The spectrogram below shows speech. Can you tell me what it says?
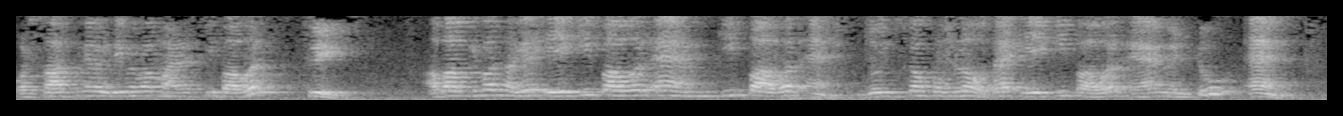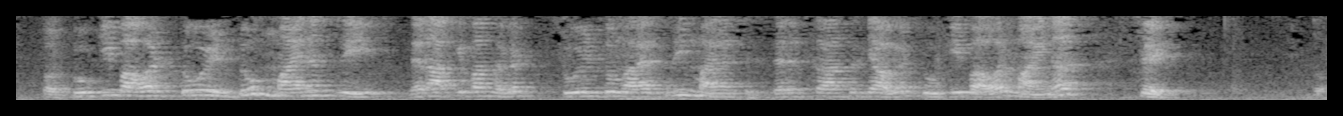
और साथ में रख दी मेरे माइनस की पावर थ्री अब आपके पास आ गया ए की पावर एम की पावर एन जो इसका फॉर्मूला होता है ए की पावर एम इंटू एन तो टू की power two into minus three then आपके पास गया two into minus three minus six then इसका आंसर क्या हो गया? टू की पावर माइनस सिक्स तो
